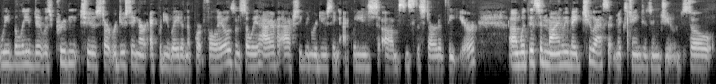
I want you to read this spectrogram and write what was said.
we believed it was prudent to start reducing our equity weight in the portfolios, and so we have actually been reducing equities um, since the start of the year. Um, with this in mind, we made two asset mix changes in June. So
